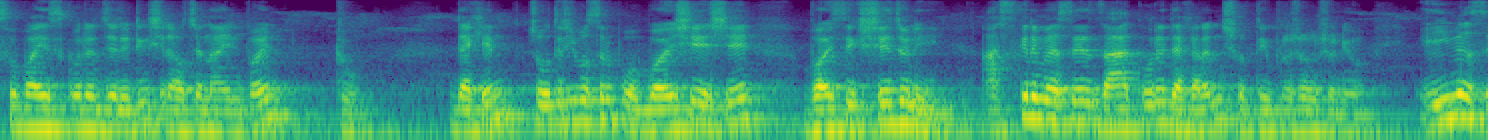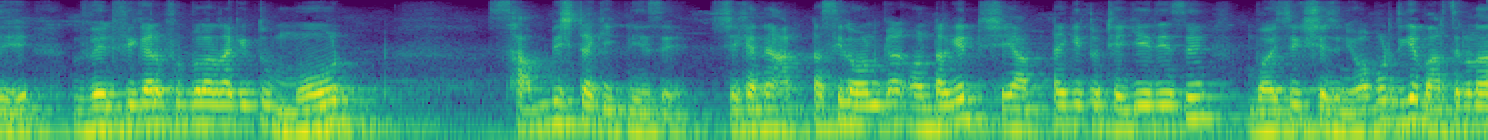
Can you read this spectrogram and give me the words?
সুপার স্কোরের যে রেটিং, সেটা হচ্ছে নাইন পয়েন্ট টু। দেখেন, চৌত্রিশ বছর বয়সে এসে ভয়সিক সেজনই আজকের ম্যাচে যা করে দেখালেন সত্যি প্রশংসনীয়। এই ম্যাচে বেনফিকার ফুটবলাররা কিন্তু মোট ছাব্বিশটা কিক নিয়েছে। সেখানে আটটা ছিল অন অন টার্গেট সেই আটটাই কিন্তু ঠেকিয়ে দিয়েছে বয়সিক সেজনী অপরদিকে বার্সেলোনা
